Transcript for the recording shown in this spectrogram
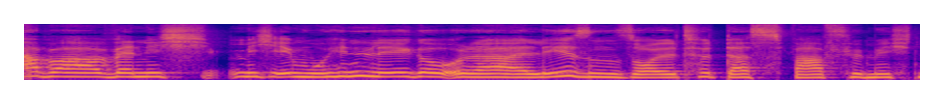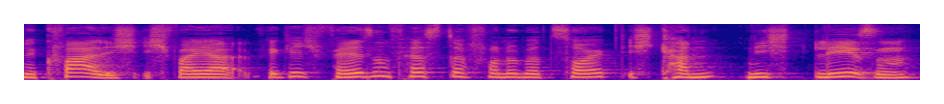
Aber wenn ich mich irgendwo hinlege oder lesen sollte, das war für mich eine Qual. Ich, ich war ja wirklich felsenfest davon überzeugt, ich kann nicht lesen.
